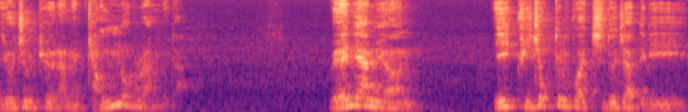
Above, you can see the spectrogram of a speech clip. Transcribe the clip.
요즘 표현하는 경로를 합니다. 왜냐하면 이 귀족들과 지도자들이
